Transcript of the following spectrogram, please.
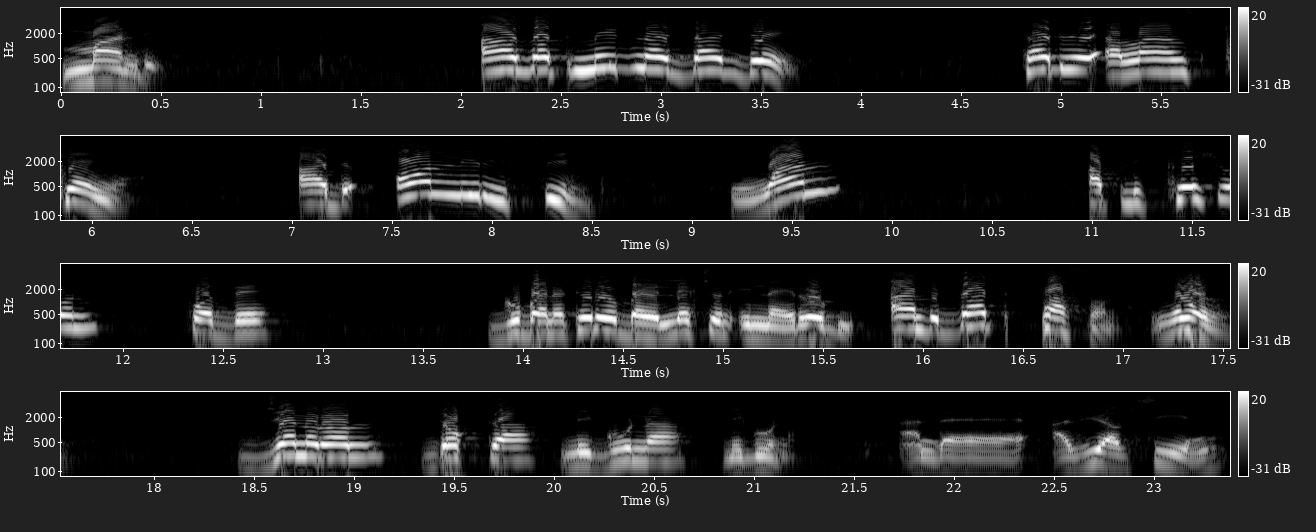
Monday. As at midnight that day, Third Way Alliance Kenya had only received one application for the gubernatorial by-election in Nairobi, and that person was General Dr. Miguna Miguna. And uh, as you have seen,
